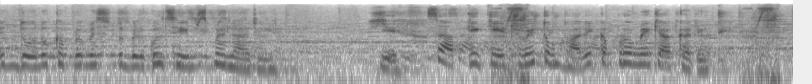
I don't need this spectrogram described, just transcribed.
इन दोनों कपड़ों में से तो बिल्कुल सेम स्मेल आ रही है। ये आपकी केचुई तुम्हारे कपड़ों में क्या कर रही थी?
